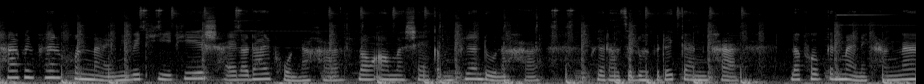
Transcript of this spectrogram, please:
ถ้าเพื่อนๆคนไหนมีวิธีที่ใช้แล้วได้ผลนะคะ ลองเอามาแชร์กับเพื่อนๆดูนะคะ เพื่อเราจะรวยไปด้วยกันค่ะ แล้วพบกันใหม่ในครั้งหน้า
